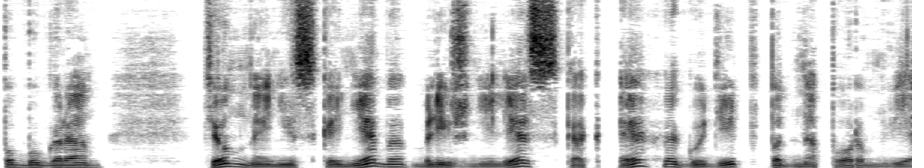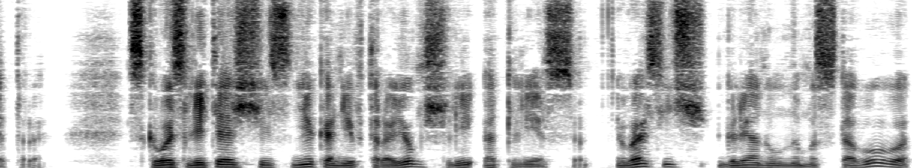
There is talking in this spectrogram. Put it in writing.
по буграм — Темное низкое небо, ближний лес, как эхо гудит под напором ветра. Сквозь летящий снег они втроем шли от леса. Васич глянул на мостового,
